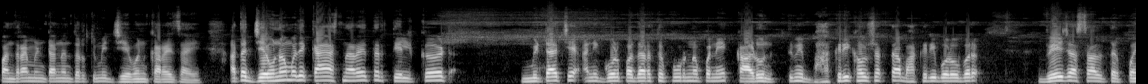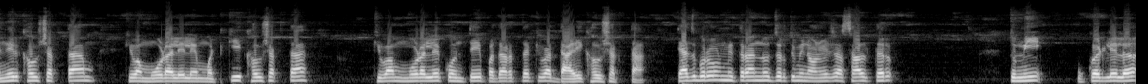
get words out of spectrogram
पंधरा मिनटानंतर तुम्ही जेवण करायचं आहे. आता जेवणामध्ये काय असणार आहे? तर तेलकट मिठाचे आणि गोड पदार्थ पूर्णपणे काढून तुम्ही भाकरी खाऊ शकता. भाकरीबरोबर व्हेज असाल तर पनीर खाऊ शकता किंवा मोड आलेले मटकी खाऊ शकता किंवा मोड आलेले कोणतेही पदार्थ किंवा डाळी खाऊ शकता. त्याचबरोबर मित्रांनो जर तुम्ही नॉनव्हेज असाल तर तुम्ही उकडलेलं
